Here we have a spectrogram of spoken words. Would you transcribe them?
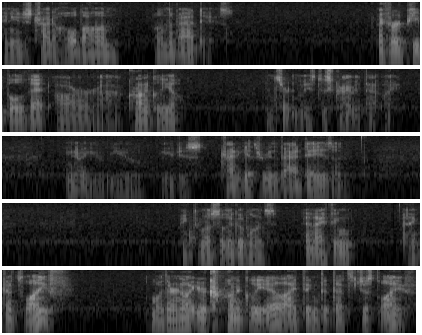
And you just try to hold on on the bad days. I've heard people that are uh, chronically ill, in certain ways, describe it that way. You know, you, you, you just try to get through the bad days and make the most of the good ones. And I think, I think that's life. Whether or not you're chronically ill, I think that that's just life.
